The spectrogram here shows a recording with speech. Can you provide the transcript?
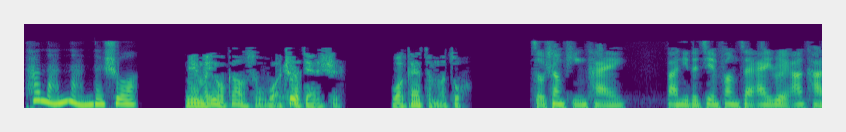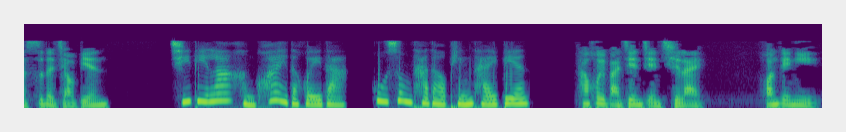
他喃喃地说：“你没有告诉我这件事，我该怎么做？”走上平台。把你的剑放在艾瑞阿卡斯的脚边。奇蒂拉很快的回答，护送他到平台边。他会把剑捡起来，还给你，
